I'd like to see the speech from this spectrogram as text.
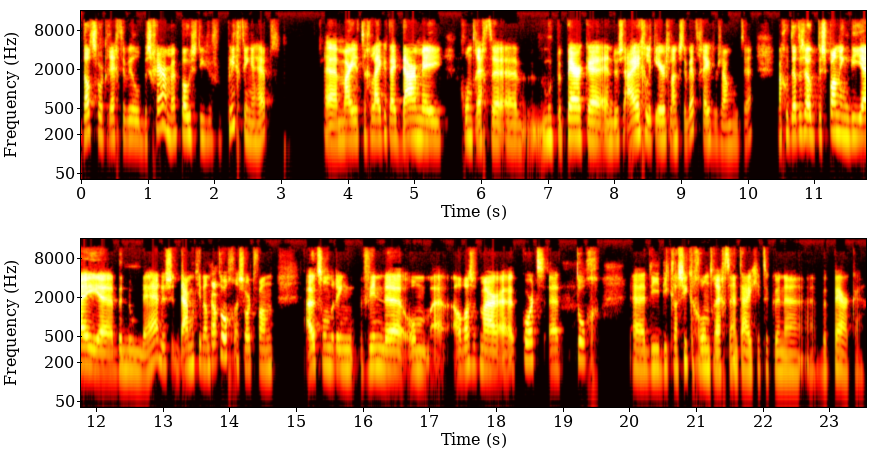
dat soort rechten wil beschermen, positieve verplichtingen hebt, uh, maar je tegelijkertijd daarmee grondrechten moet beperken en dus eigenlijk eerst langs de wetgever zou moeten. Maar goed, dat is ook de spanning die jij benoemde. Hè? Dus daar moet je dan toch een soort van uitzondering vinden om, al was het maar kort, toch die, die klassieke grondrechten een tijdje te kunnen uh, beperken.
